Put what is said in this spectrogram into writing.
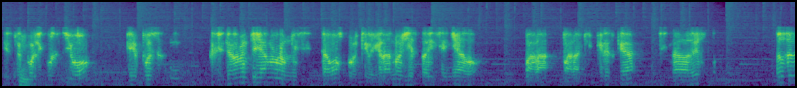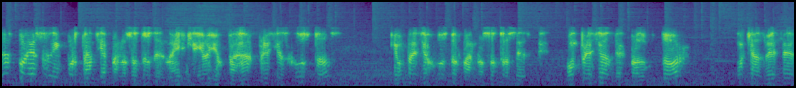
este policultivo, que pues literalmente ya no lo necesitamos porque el grano ya está diseñado para, para que crezca sin nada de esto. Entonces es por eso la importancia para nosotros del maíz criollo, pagar precios justos, que un precio justo para nosotros es un precio del productor, muchas veces,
